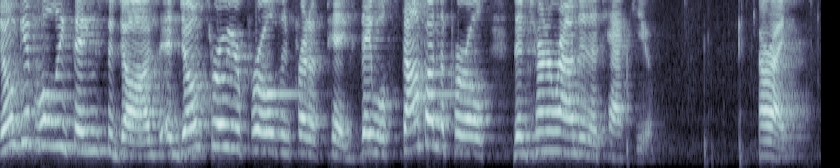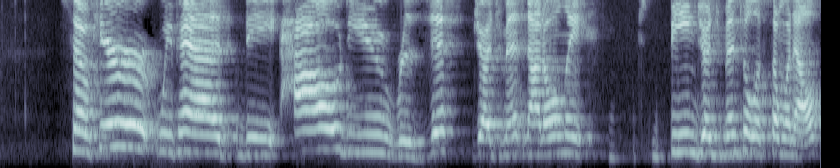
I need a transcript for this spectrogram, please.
Don't give holy things to dogs and don't throw your pearls in front of pigs. They will stomp on the pearls, then turn around and attack you. All right. So here we've had the how do you resist judgment, not only being judgmental of someone else,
